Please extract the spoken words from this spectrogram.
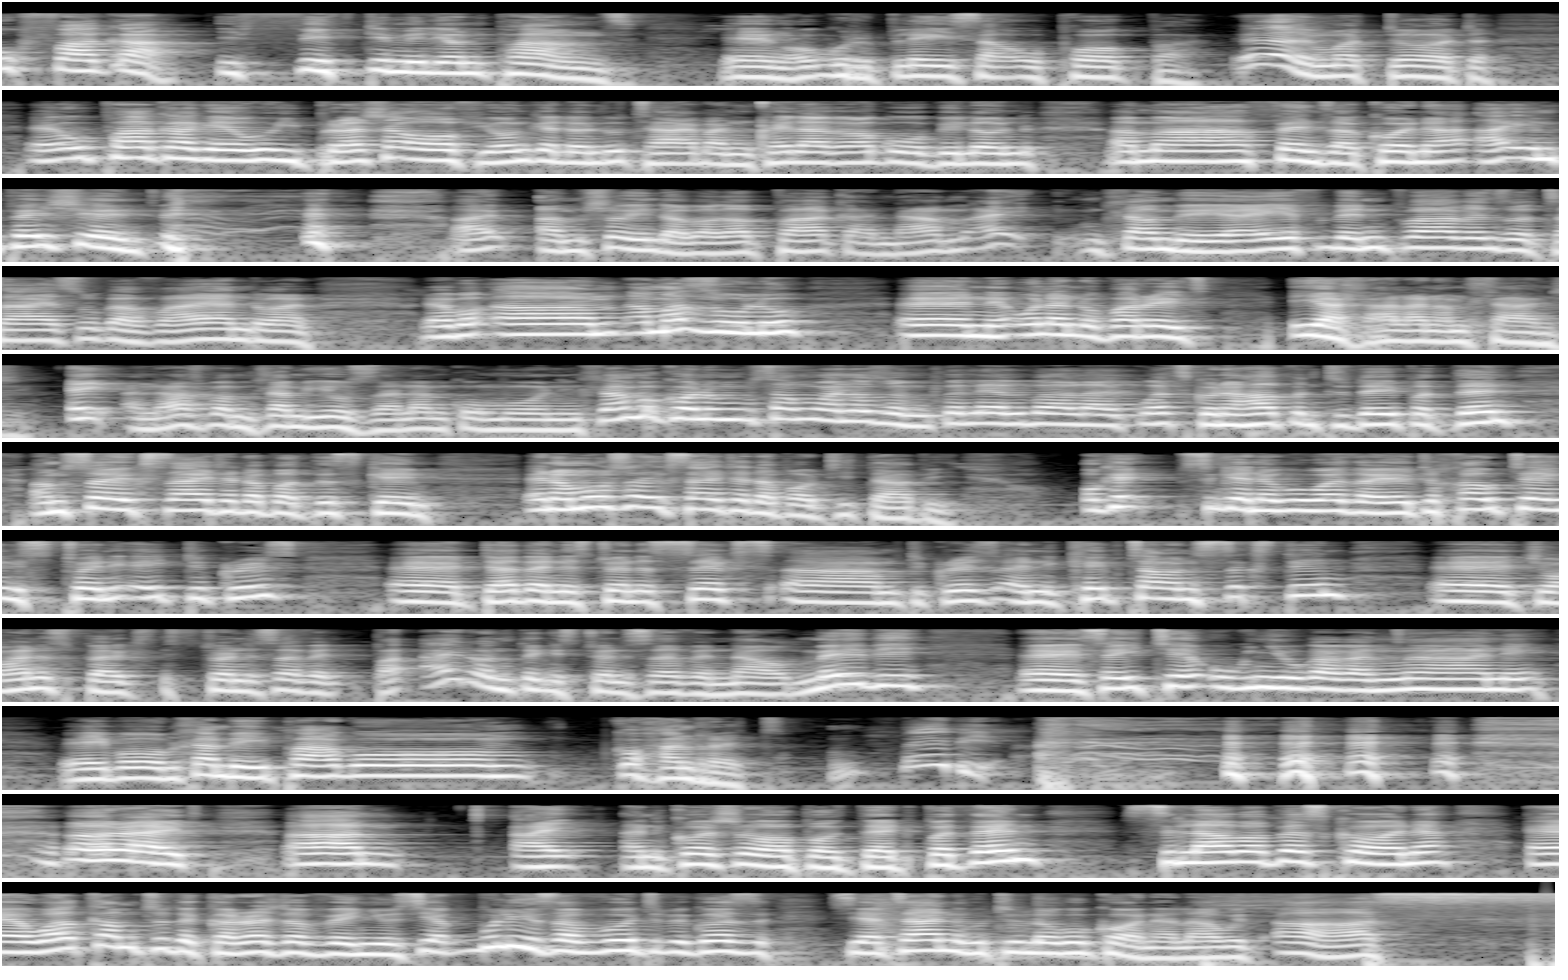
ukufaka i50 million pounds eh ngokureplace uPogba. Eh madoda. Uphaka ke uyibrusha off yonke lonto uthi hayi baniqhela kakubi lonto ama fans akhona are impatient. I I'm sure indaba kaPhaka nami ay mhlambe ayif benipha benzothi hayi suka vaya ntwana. Yabo um amaZulu eh neOrlando Pirates iyadlala namhlanje hey andazi ba mhlambe iyozala nkomoni mhlambe khona someone ozongixelela ba like what's going to happen today but then I'm so excited about this game and I'm also excited about Itabi Okay, singene ku weather yethu Gauteng is 28 degrees, uh, Durban is 26 um, degrees and Cape Town is 16, uh, Johannesburg is 27. But I don't think it's 27 now. Maybe uh, sayithe ukunyuka kancane, yabo mhlambe iphako ko 100. Maybe. All right. Um I andikho sure about that. But then silaba besikhona uh, welcome to the garage avenue. Siyakubulisa futhi because siyathanda ukuthi lokho khona la with us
